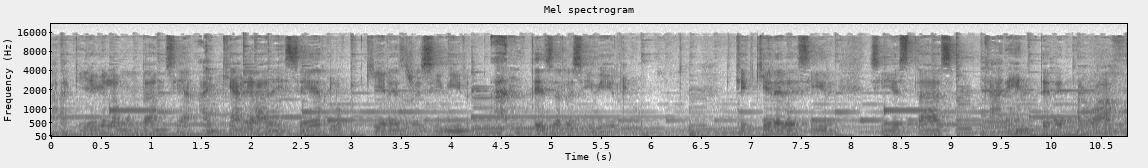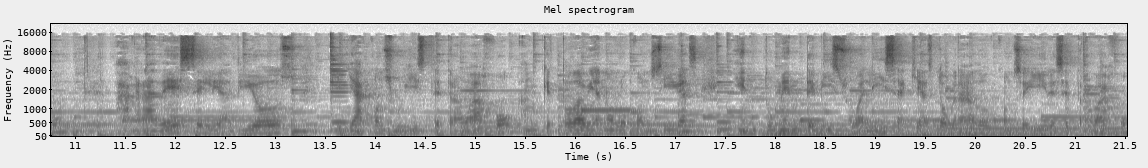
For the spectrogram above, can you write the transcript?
Para que llegue la abundancia hay que agradecer lo que quieres recibir antes de recibirlo. ¿Qué quiere decir? Si estás carente de trabajo, agradecele a Dios que ya conseguiste trabajo, aunque todavía no lo consigas, en tu mente visualiza que has logrado conseguir ese trabajo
